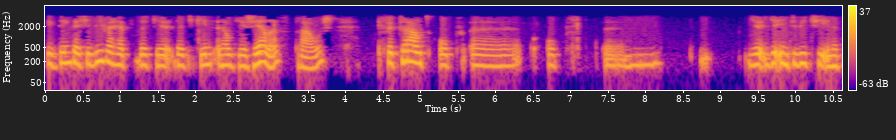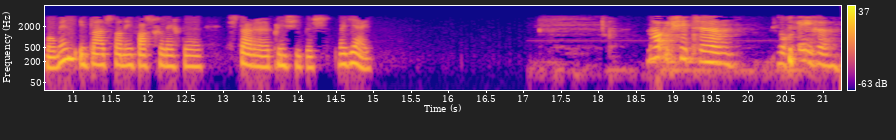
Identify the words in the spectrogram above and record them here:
ik denk dat je liever hebt dat je, dat je kind, en ook jezelf trouwens, vertrouwt op, eh, op ehm, je, je intuïtie in het moment, in plaats van in vastgelegde starre principes. Wat jij? Nou, ik zit eh, nog even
